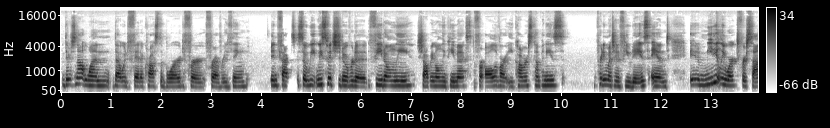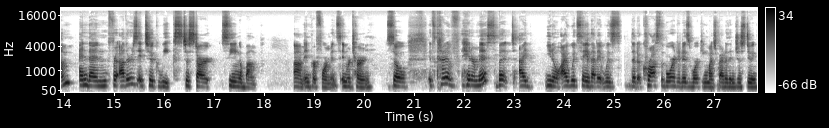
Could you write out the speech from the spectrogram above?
there's not one that would fit across the board for for everything in fact so we, we switched it over to feed only shopping only pmax for all of our e-commerce companies pretty much in a few days and it immediately worked for some and then for others it took weeks to start seeing a bump um, in performance in return so it's kind of hit or miss but i you know, I would say that it was that across the board it is working much better than just doing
